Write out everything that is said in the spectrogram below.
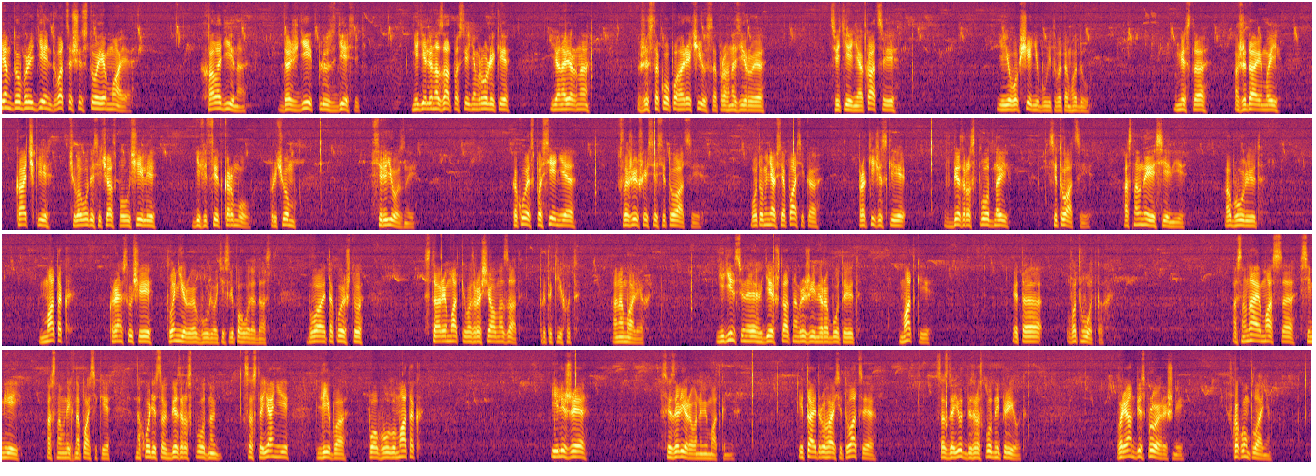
Всем добрый день, 26 мая. Холодина, дожди плюс 10. Неделю назад в последнем ролике я, наверное, жестоко погорячился, прогнозируя цветение акации. Ее вообще не будет в этом году. Вместо ожидаемой качки пчеловоды сейчас получили дефицит кормов, причем серьезный. Какое спасение в сложившейся ситуации? Вот у меня вся пасека практически в безрасплодной ситуации. Основные семьи обгуливают маток, в крайнем случае планирую обгуливать, если погода даст. Бывает такое, что старые матки возвращал назад при таких вот аномалиях. Единственное, где в штатном режиме работают матки, это в отводках. Основная масса семей основных на пасеке находится в безрасплодном состоянии, либо по обгулу маток, или же с изолированными матками. И та, и другая ситуация создает безрасплодный период. Вариант беспроигрышный. В каком плане?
